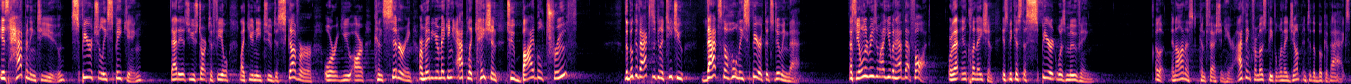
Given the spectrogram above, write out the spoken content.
is happening to you, spiritually speaking, that is, you start to feel like you need to discover, or you are considering, or maybe you're making application to Bible truth. The book of Acts is going to teach you that's the Holy Spirit that's doing that. That's the only reason why you would have that thought or that inclination, is because the Spirit was moving. Now look, an honest confession here. I think for most people, when they jump into the book of Acts,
